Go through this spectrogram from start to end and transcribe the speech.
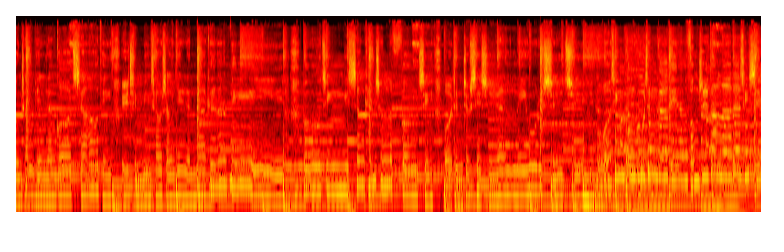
篷船翩然过桥亭，与清明桥上嫣然那个你，不经意相看成了风景。我斟酒写诗人，你误入诗句。我轻弹古筝歌边，放置断了的琴弦，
